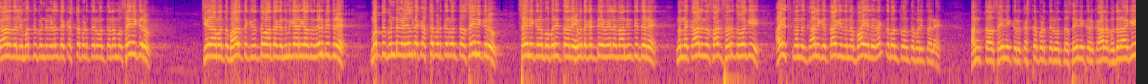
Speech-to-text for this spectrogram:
ಕಾಲದಲ್ಲಿ ಮದ್ದು ಗುಂಡುಗಳಿಲ್ಲದೆ ಕಷ್ಟಪಡ್ತಿರುವಂಥ ನಮ್ಮ ಸೈನಿಕರು ಚೀನಾ ಮತ್ತು ಭಾರತಕ್ಕೆ ಯುದ್ಧವಾದಾಗ ನಿಮಗೆ ಯಾರಿಗಾದರೂ ನೆನಪಿದ್ರೆ ಮದ್ದು ಗುಂಡುಗಳಿಲ್ಲದೆ ಕಷ್ಟಪಡ್ತಿರುವಂಥ ಸೈನಿಕರು ಸೈನಿಕರೆಂಬ ಬರೀತಾನೆ, ಹಿಮದ ಗಡ್ಡೆಯ ಮೇಲೆ ನಾನು ನಿಂತಿದ್ದೇನೆ. ನನ್ನ ಕಾಲಿನ ಸಾಕು ಸರಿದು ಹೋಗಿ, ಐಸ್ ನನ್ನ ಕಾಲಿಗೆ ತಾಗಿ ನನ್ನ ಬಾಯಲ್ಲಿ ರಕ್ತ ಬಂತು ಅಂತ ಬರೀತಾನೆ. ಅಂಥ ಸೈನಿಕರು ಕಷ್ಟಪಡ್ತಿರುವಂಥ ಸೈನಿಕರು ಕಾಲ ಬದಲಾಗಿ,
